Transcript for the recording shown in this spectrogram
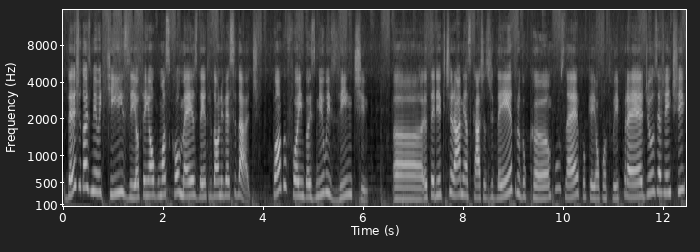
Desde 2015, eu tenho algumas colmeias dentro da universidade. Quando foi em 2020, uh, ah, eu teria que tirar minhas caixas de dentro do campus, né? Porque iam construir prédios e a gente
